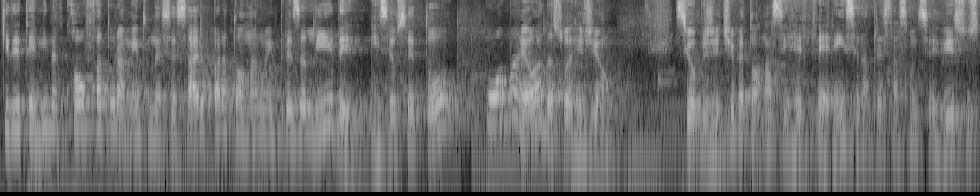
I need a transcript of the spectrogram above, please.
que determina qual o faturamento necessário para tornar uma empresa líder em seu setor ou a maior da sua região. Se o objetivo é tornar-se referência na prestação de serviços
